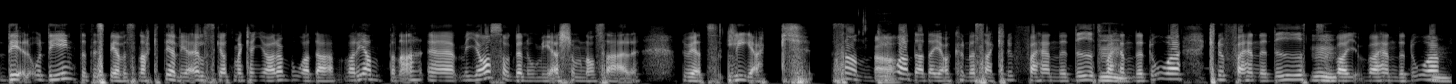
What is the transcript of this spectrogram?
det, och det är inte till spelets nackdel. Jag älskar att man kan göra båda varianterna. Eh, men jag såg det nog mer som någon så här, du vet, lek sandlåda ja. där jag kunde så knuffa henne dit, mm. vad hände då? Knuffa henne dit, mm. vad, vad hände då? Mm.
